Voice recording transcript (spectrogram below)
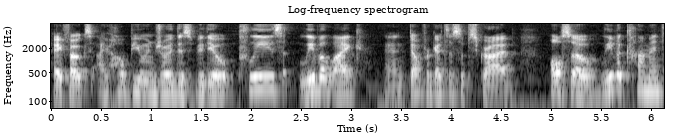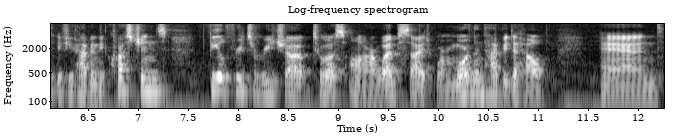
Hey folks, I hope you enjoyed this video. Please leave a like and don't forget to subscribe. Also, leave a comment if you have any questions. Feel free to reach out to us on our website. We're more than happy to help. And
